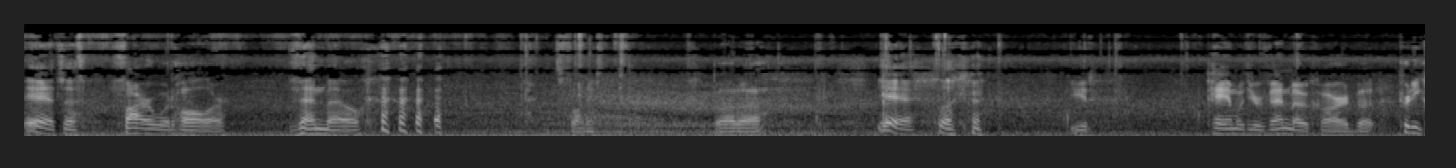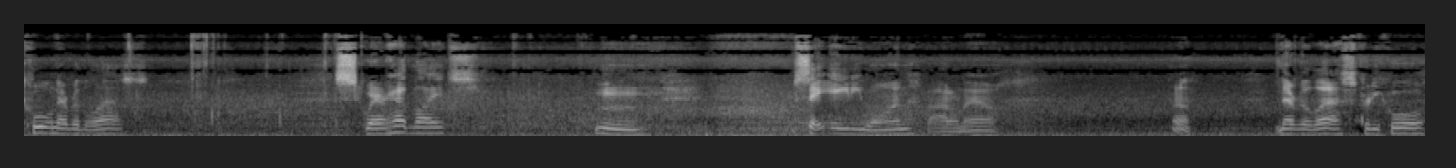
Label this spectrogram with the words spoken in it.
yeah, it's a firewood hauler, Venmo. it's funny, but uh, yeah, look, you'd pay him with your Venmo card, but pretty cool nevertheless. Square headlights. Hmm. Say 81, but I don't know. Huh. Nevertheless, pretty cool.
